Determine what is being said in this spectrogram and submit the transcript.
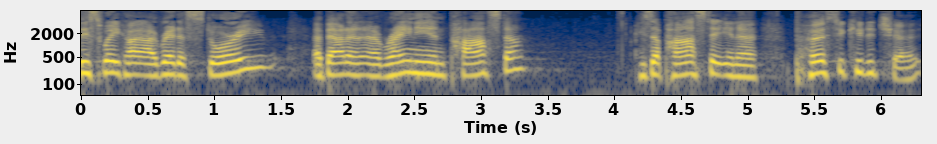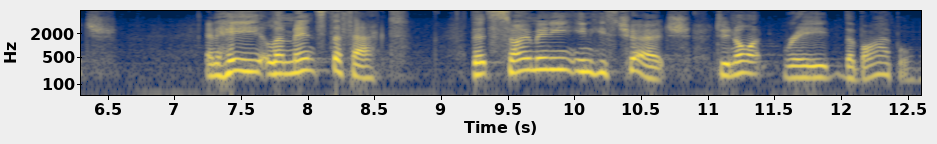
This week I read a story about an Iranian pastor. He's a pastor in a persecuted church, and he laments the fact that so many in his church do not read the Bible.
